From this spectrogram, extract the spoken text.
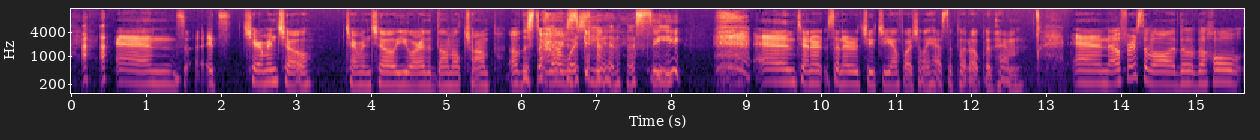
and it's Chairman Cho. Chairman Cho, you are the Donald Trump of the Star Wars Wars University. and Senator, Senator Chuchi unfortunately has to put up with him. And uh, first of all, the the whole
